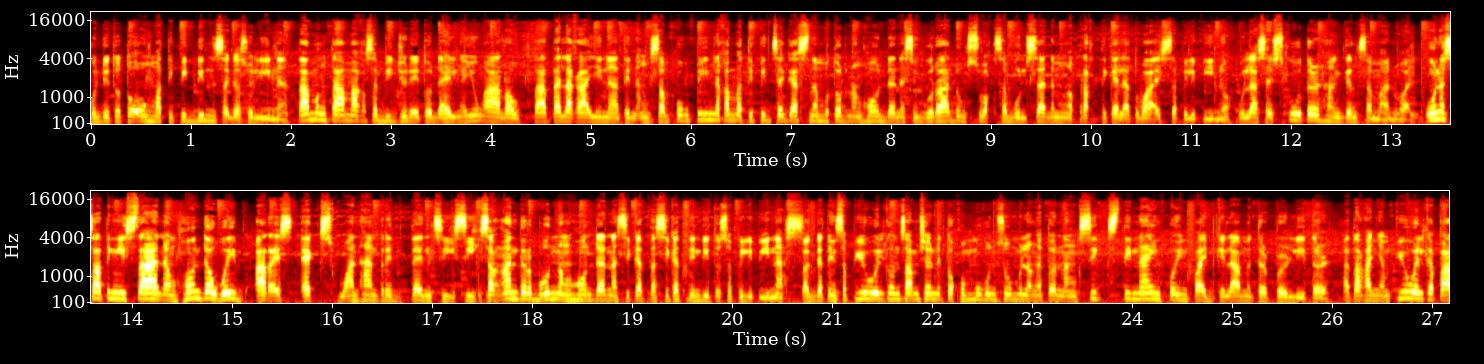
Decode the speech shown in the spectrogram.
kundi totoong matipid din sa gasolina, tamang-tama ka sa video na ito dahil ngayong araw, tatalakayin natin ang 10 pinakamatipid sa gas na motor ng Honda na siguradong swak sa bulsa ng mga praktikal at wais sa Pilipino, mula sa scooter hanggang sa manual. Una sa ating listahan ang Honda Wave RSX 110cc, isang underbone ng Honda na sikat na sikat din dito sa Pilipinas. Pagdating sa fuel consumption nito, kumukonsumo lang ito ng 69.5 km per liter at ang kanyang fuel capacity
